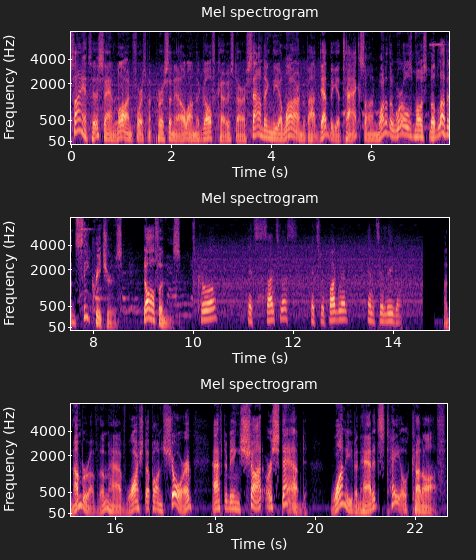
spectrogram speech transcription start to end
Scientists and law enforcement personnel on the Gulf Coast are sounding the alarm about deadly attacks on one of the world's most beloved sea creatures, dolphins. It's cruel, it's senseless, it's repugnant, and it's illegal. A number of them have washed up on shore after being shot or stabbed. One even had its tail cut off.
